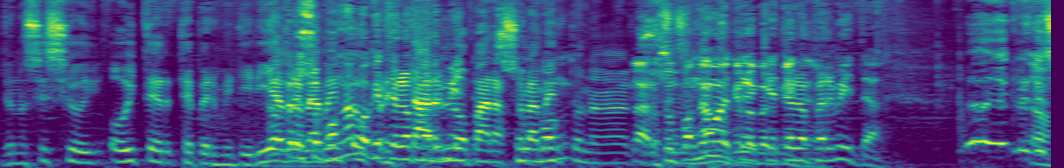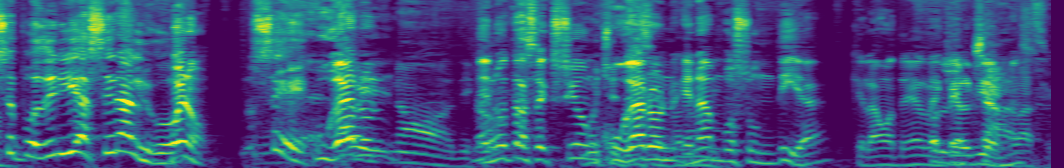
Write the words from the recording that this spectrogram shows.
Yo no sé si hoy, hoy te, te permitiría No, el reglamento supongamos que te lo para Supon- solamente una... claro, cosa. Supongamos que que, lo que te lo permita. No, yo creo que se podría hacer algo. Bueno, no sé. Jugaron Hoy no, dije- en otra sección, Mucho jugaron en ambos un día, que la vamos a tener de aquí al viernes.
